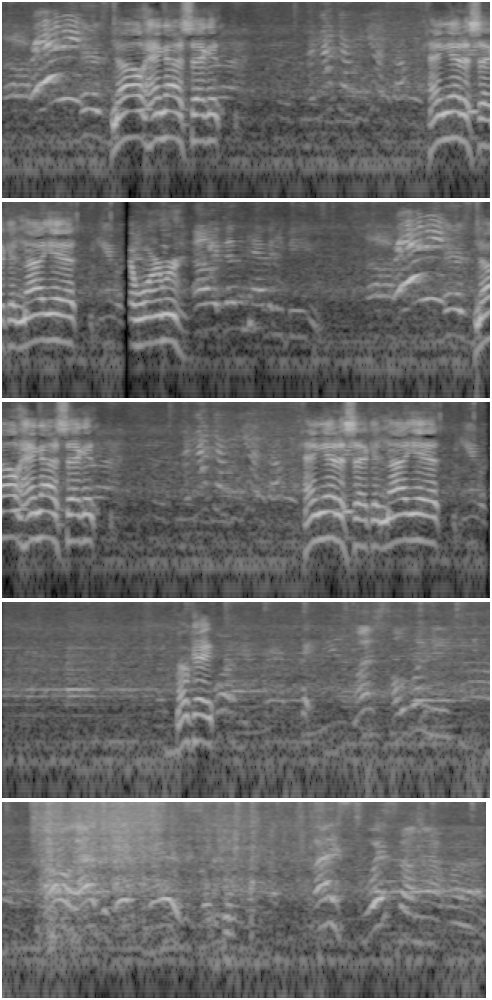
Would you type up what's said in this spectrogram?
Ready? There's No, hang on a second. I'm not talking to you, I'm talking Hang on a second, not yet. A warmer? Oh, it doesn't have any beans. Ready? There's No, hang on a second. I'm not talking to you, I'm talking Hang on a second, not yet. Okay. Okay, one, hold one knee. Oh, that's a good twist. Nice twist on that one.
